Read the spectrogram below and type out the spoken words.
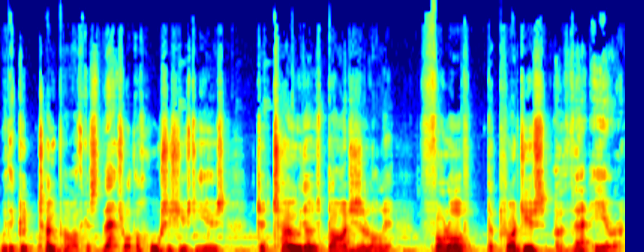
with a good tow path because that's what the horses used to use to tow those barges along it full of the produce of that era.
